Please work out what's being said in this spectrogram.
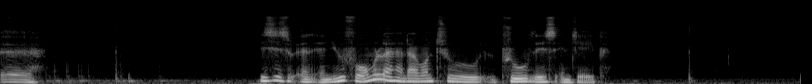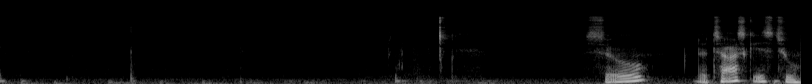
Uh, this is a, a, new formula, and I want to prove this in JAPE. So the task is to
